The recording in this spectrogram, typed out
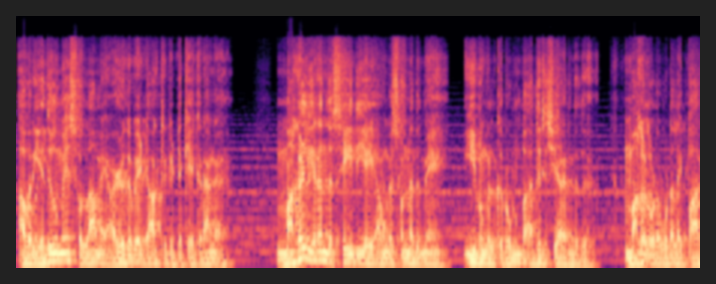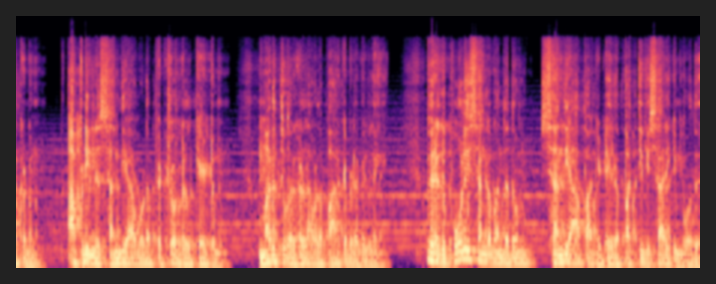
அவர் எதுவுமே சொல்லாம அழுகவே டாக்டர் கிட்ட கேட்கிறாங்க மகள் இறந்த செய்தியை அவங்க சொன்னதுமே இவங்களுக்கு ரொம்ப அதிர்ச்சியா இருந்தது. மகளோட உடலை பார்க்கணும் அப்படின்னு சந்தியாவோட பெற்றோர்கள் கேட்டும். மருத்துவர்கள் அவளை பார்க்க விடவில்லை. பிறகு போலீஸ் அங்க வந்ததும் சந்தியா அப்பா கிட்ட இதை பத்தி விசாரிக்கும் போது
